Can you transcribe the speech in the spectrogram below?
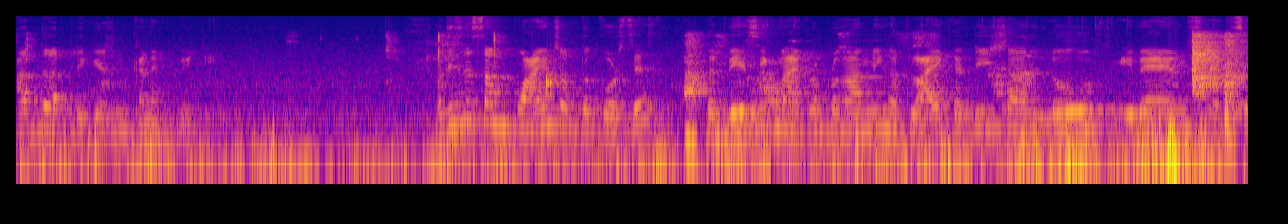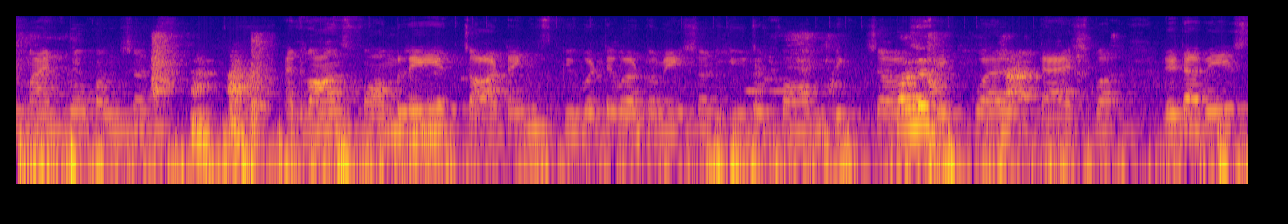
other application connectivity. Uh, these are some points of the courses. The basic macro programming apply condition loops events excel micro functions advanced formulae chartings pivot table automation user form picture sql dashboard database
